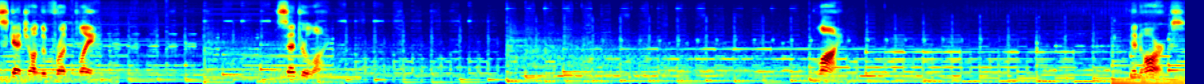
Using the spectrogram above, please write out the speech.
sketch on the front plane. Center line. Line. And arcs.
